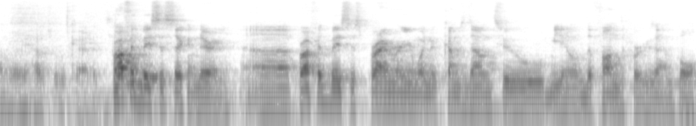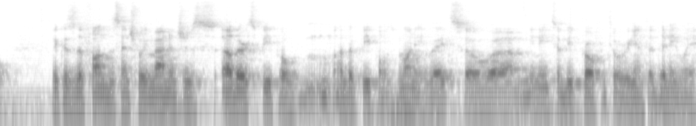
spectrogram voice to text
one way how to look at it. Profit based is secondary. Uh, profit based is primary when it comes down to you know the fund for example because the fund essentially manages others people other people's money right? So um, you need to be profit oriented anyway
